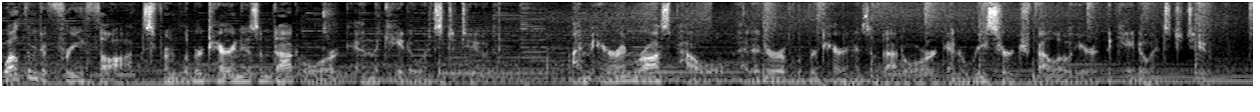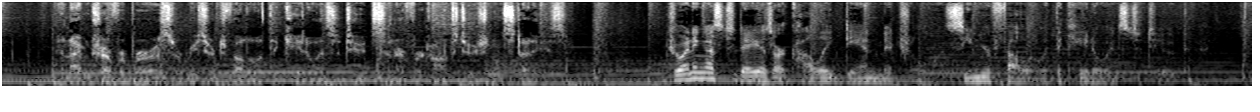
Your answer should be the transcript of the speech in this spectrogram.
Welcome to Free Thoughts from Libertarianism.org and the Cato Institute. I'm Aaron Ross Powell, editor of Libertarianism.org and a research fellow here at the Cato Institute. And I'm Trevor Burrus, a research fellow at the Cato Institute Center for Constitutional Studies. Joining us today is our colleague Dan Mitchell, senior fellow at the Cato Institute.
